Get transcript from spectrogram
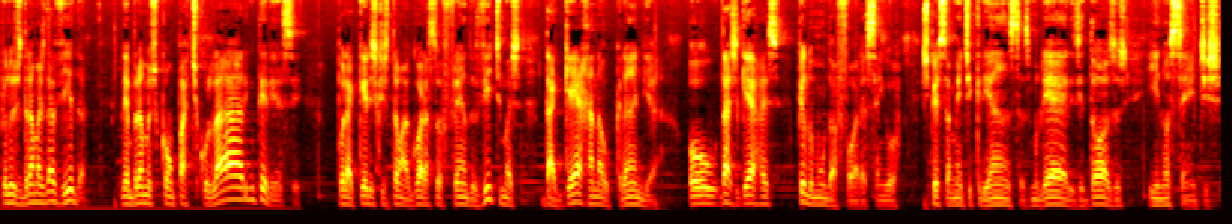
pelos dramas da vida, lembramos com particular interesse por aqueles que estão agora sofrendo vítimas da guerra na Ucrânia ou das guerras pelo mundo afora, Senhor, especialmente crianças, mulheres, idosos e inocentes.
